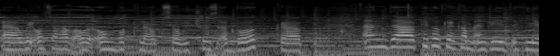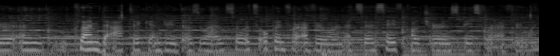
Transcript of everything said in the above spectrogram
Uh, we also have our own book club, so we choose a book uh, and uh, people can come and read here and climb the attic and read as well. So it's open for everyone. It's a safe culture and space for everyone.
